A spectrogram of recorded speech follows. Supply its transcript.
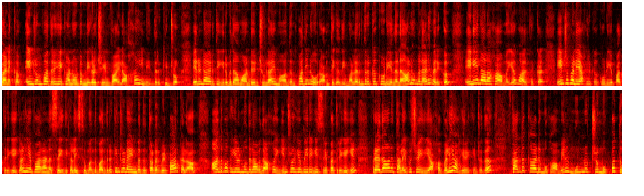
வணக்கம். இன்றும் பத்திரிகை கண்ணோட்டம் நிகழ்ச்சியின் வாயிலாக இணைந்திருக்கின்றோம். இரண்டாயிரத்தி இருபதாம் ஆண்டு ஜூலை மாதம் பதினோராம் திகதி மலர்ந்திருக்கக்கூடிய இந்த நாள் உங்கள் அனைவருக்கும் இனிய நாளாக அமைய வாழ்த்துக்கள். இன்று வெளியாக இருக்கக்கூடிய பத்திரிகைகள் எவ்வாறான செய்திகளை சுமந்து வந்திருக்கின்றன என்பது தொடர்பில் பார்க்கலாம். அந்த வகையில் முதலாவதாக இன்றைய வீரகேசரி பத்திரிகையின் பிரதான தலைப்புச் செய்தியாக வெளியாக இருக்கின்றது. கந்தக்காடு முகாமில் முன்னூற்று முப்பத்து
